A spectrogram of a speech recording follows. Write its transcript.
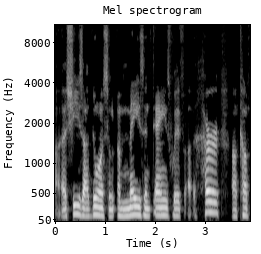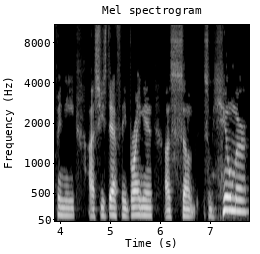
Uh, she's uh, doing some amazing things with uh, her company. she's definitely bringing some some humor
